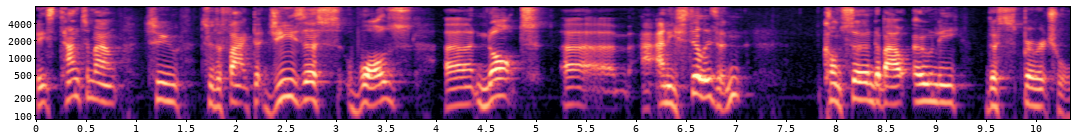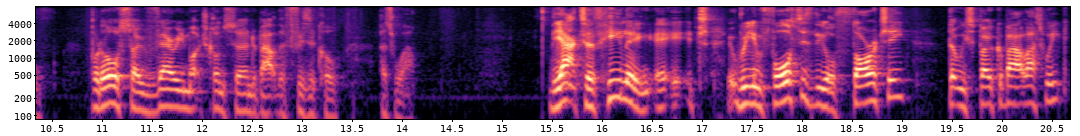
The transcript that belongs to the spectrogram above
it's tantamount to, to the fact that Jesus was uh, not, um, and he still isn't, concerned about only the spiritual, but also very much concerned about the physical as well. The act of healing, it, it, reinforces the authority that we spoke about last week,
